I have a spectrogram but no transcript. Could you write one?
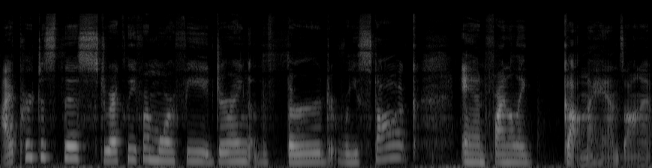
I purchased this directly from Morphe during the third restock and finally got my hands on it.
